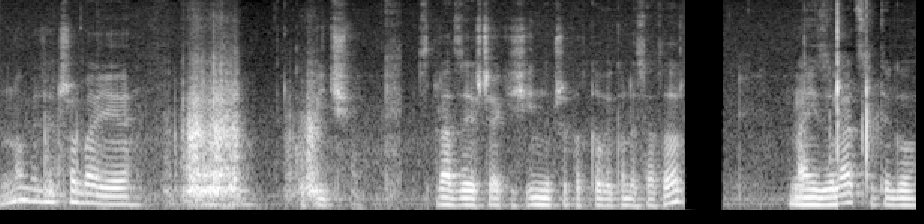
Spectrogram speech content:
No będzie trzeba je kupić sprawdzę jeszcze jakiś inny przypadkowy kondensator. Na izolacji tego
